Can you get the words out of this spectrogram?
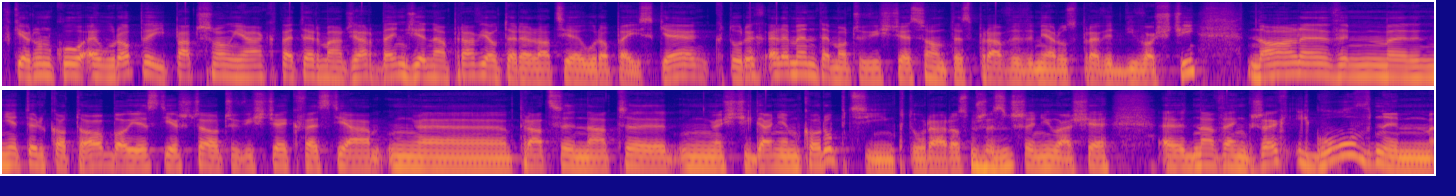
w kierunku Europy i patrzą jak Peter Madziar będzie naprawiał te relacje europejskie, których elementem oczywiście są te sprawy wymiaru sprawiedliwości, no ale nie tylko to, bo jest jeszcze oczywiście kwestia e, pracy nad e, ściganiem korupcji, która rozprzestrzeniła się e, na Węgrzech. I głównym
